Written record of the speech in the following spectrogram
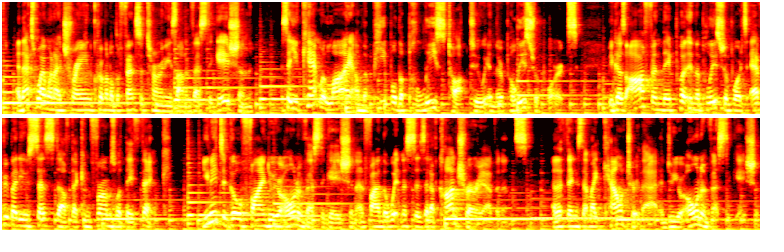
And that's why when I train criminal defense attorneys on investigation, I say you can't rely on the people the police talk to in their police reports because often they put in the police reports everybody who says stuff that confirms what they think. You need to go find do your own investigation and find the witnesses that have contrary evidence and the things that might counter that and do your own investigation.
